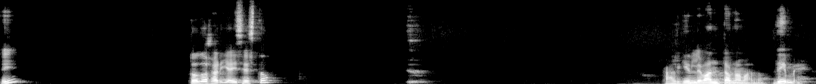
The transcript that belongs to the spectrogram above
¿Sí? ¿Todos haríais esto? Alguien levanta una mano. Dime.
